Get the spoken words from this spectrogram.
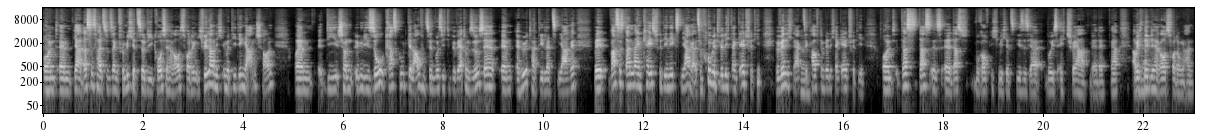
Und ähm, ja, das ist halt sozusagen für mich jetzt so die große Herausforderung. Ich will auch nicht immer die Dinge anschauen, ähm, die schon irgendwie so krass gut gelaufen sind, wo sich die Bewertung so sehr ähm, erhöht hat die letzten Jahre. Weil was ist dann mein Case für die nächsten Jahre? Also womit will ich dann Geld verdienen? Weil wenn ich eine Aktie mhm. kaufe, dann will ich ja Geld verdienen. Und das, das ist äh, das, worauf ich mich jetzt dieses Jahr, wo ich es echt schwer haben werde. Ja, aber ich ja. nehme die Herausforderung an.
